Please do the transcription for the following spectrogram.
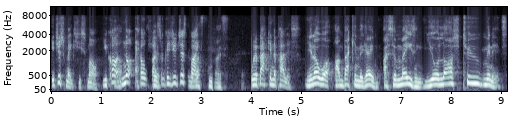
it just makes you smile. You can't not help yeah. because you're just like that's nice. We're back in the palace. You know what? I'm back in the game. That's amazing. Your last two minutes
